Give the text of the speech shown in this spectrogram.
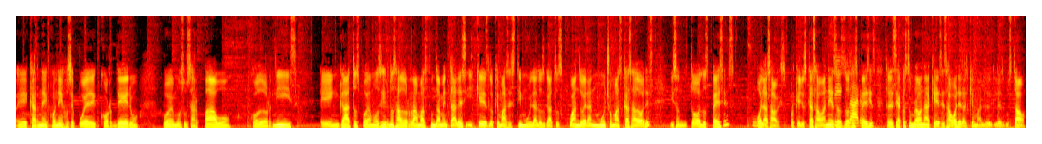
eh, carne de conejo se puede, cordero. Podemos usar pavo, codorniz. En gatos podemos irnos a dos ramas fundamentales y que es lo que más estimula a los gatos cuando eran mucho más cazadores y son todos los peces o las aves, porque ellos cazaban esas dos especies, entonces se acostumbraban a que ese sabor era el que más les, gustaba.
